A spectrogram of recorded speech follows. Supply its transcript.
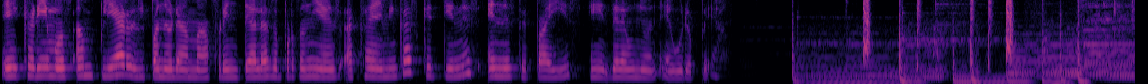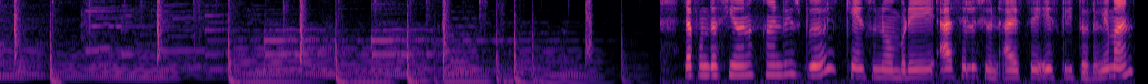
Eh, queremos ampliar el panorama frente a las oportunidades académicas que tienes en este país eh, de la Unión Europea. La Fundación Heinrich Böll, que en su nombre hace alusión a este escritor alemán,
